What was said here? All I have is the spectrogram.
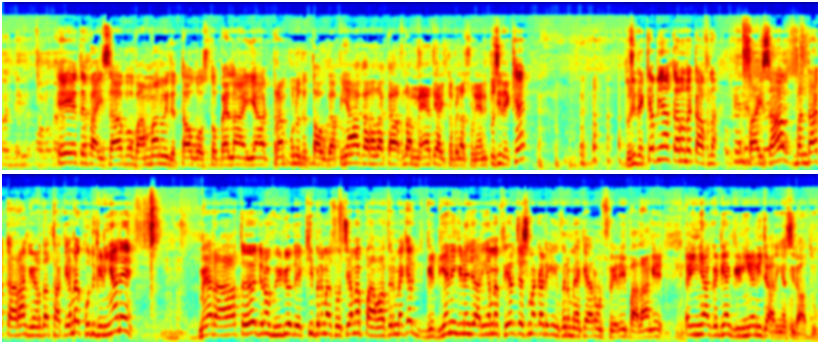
ਬੰਦੇ ਦੀ ਫੋਲੋ ਕਰਦੇ ਇਹ ਤੇ ਭਾਈ ਸਾਹਿਬ ਓਬਾਮਾ ਨੂੰ ਹੀ ਦਿੱਤਾ ਹੋਊਗਾ ਉਸ ਤੋਂ ਪਹਿਲਾਂ ਜਾਂ ਟਰੰਪ ਨੂੰ ਦਿੱਤਾ ਹੋਊਗਾ। 50 ਕਾਰਾਂ ਦਾ ਕਾਫਲਾ ਮੈਂ ਤੇ ਅੱਜ ਤੋਂ ਪਹਿਲਾਂ ਸੁਣਿਆ ਨਹੀਂ। ਤੁਸੀਂ ਦੇਖਿਆ? ਤੁਸੀਂ ਦੇਖਿਆ 50 ਕਾਰਾਂ ਦਾ ਕਾਫਲਾ? ਭਾਈ ਸਾਹਿਬ ਬੰਦਾ ਕਾਰਾਂ ਗਿਣਦਾ ਥੱਕਿਆ ਮੈਂ ਖੁਦ ਗਿਣੀਆਂ ਨੇ। ਮੈਂ ਰਾਤ ਜਦੋਂ ਵੀਡੀਓ ਦੇਖੀ ਫਿਰ ਮੈਂ ਸੋਚਿਆ ਮੈਂ ਪਾਵਾਂ ਫਿਰ ਮੈਂ ਕਿਹਾ ਗੱਡੀਆਂ ਨਹੀਂ ਗਿਣੇ ਜਾ ਰਹੀਆਂ ਮੈਂ ਫਿਰ ਚਸ਼ਮਾ ਕੱਢ ਕੇ ਫਿਰ ਮੈਂ ਕਿਹਾ ਹੁਣ ਸਵੇਰੇ ਹੀ ਪਾ ਲਾਂਗੇ। ਇੰਨੀਆਂ ਗੱਡੀਆਂ ਗਿਣੀਆਂ ਨਹੀਂ ਜਾ ਰਹੀਆਂ ਸੀ ਰਾਤ ਨੂੰ।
